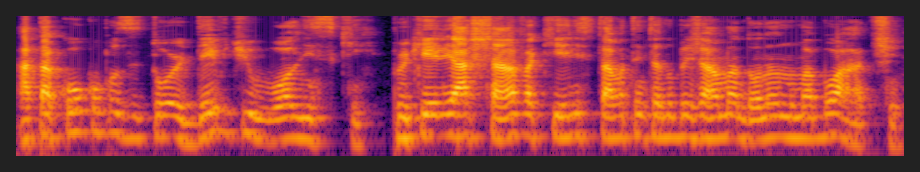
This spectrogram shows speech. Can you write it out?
atacou o compositor David Walensky, porque ele achava que ele estava tentando beijar a Madonna numa boate.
